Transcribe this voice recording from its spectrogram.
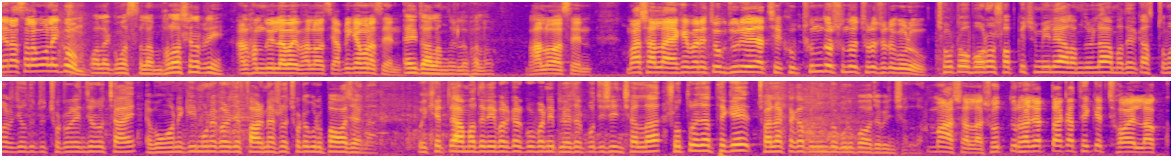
ভাইজান আসসালামু আলাইকুম। ওয়ালাইকুম আসসালাম। ভালো আছেন আপনি? আলহামদুলিল্লাহ ভাই ভালো আছি। আপনি কেমন আছেন? এই তো আলহামদুলিল্লাহ ভালো। ভালো আছেন। মাশাল্লাহ একেবারে চোখ জুড়িয়ে যাচ্ছে খুব সুন্দর সুন্দর ছোট ছোট গরু। ছোট বড় সবকিছু মিলে আলহামদুলিল্লাহ আমাদের কাস্টমার যেহেতু একটু ছোট রেঞ্জেরও চায় এবং অনেকেই মনে করে যে ফার্মে আসলে ছোট গরু পাওয়া যায় না। ওই ক্ষেত্রে আমাদের এবারকার কোরবানি দুই হাজার পঁচিশে ইনশাল্লাহ সত্তর হাজার থেকে ছয় লাখ টাকা পর্যন্ত গরু পাওয়া যাবে ইনশাল্লাহ মাশাল্লাহ সত্তর হাজার টাকা থেকে ছয় লক্ষ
